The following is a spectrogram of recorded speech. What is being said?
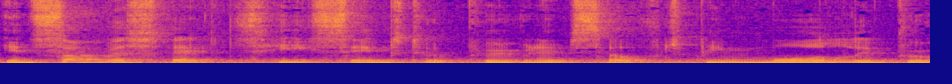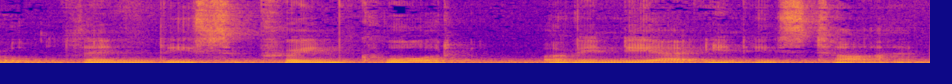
In some respects, he seems to have proven himself to be more liberal than the Supreme Court of India in his time,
